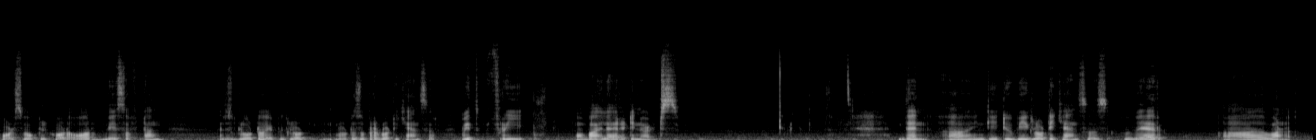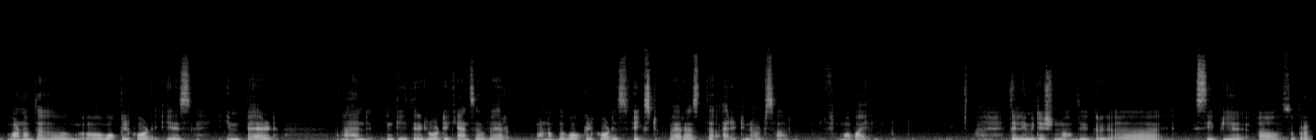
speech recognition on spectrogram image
false vocal cord or base of tongue that is glotto epiglot glotto supraglottic cancer with free mobile arytenoids. Then uh, in T2B glottic cancers where uh, one, one of the uh, vocal cord is impaired and in T3 glottic cancer where one of the vocal cord is fixed whereas the arytenoids are mobile. The limitation of the uh, CPL uh, supra,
